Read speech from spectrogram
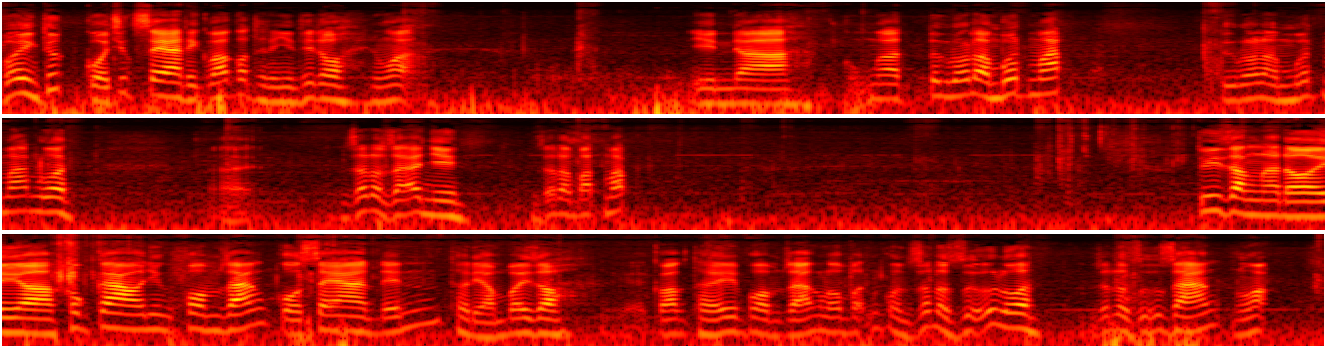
Với hình thức của chiếc xe thì các bác có thể nhìn thấy rồi đúng không ạ? Nhìn à, cũng à, tương đối là mướt mắt, Tương đối là mướt mắt luôn. Đấy, Rất là dễ nhìn Rất là bắt mắt. Tuy rằng là đời à, không cao nhưng form dáng của xe đến thời điểm bây giờ Các bác thấy form dáng nó vẫn còn rất là giữ luôn Rất là giữ dáng đúng không ạ?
